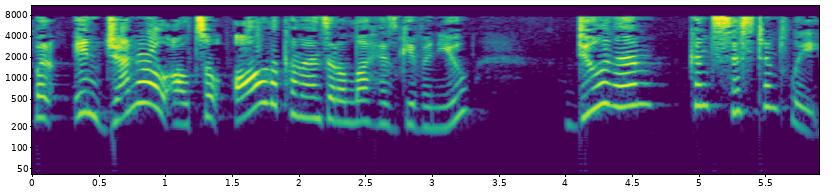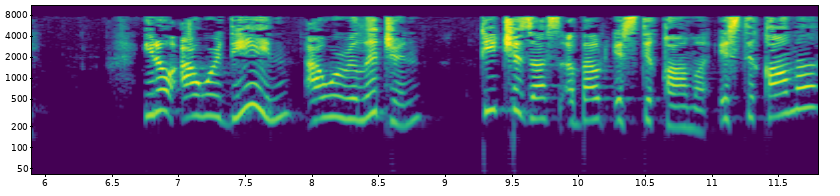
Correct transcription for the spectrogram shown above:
But in general also, all the commands that Allah has given you, do them consistently. You know, our deen, our religion, teaches us about istiqamah. Istiqamah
